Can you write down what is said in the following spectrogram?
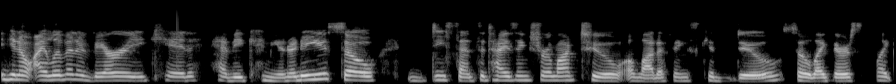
you know, I live in a very kid heavy community. So desensitizing Sherlock to a lot of things kids do. So, like, there's like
